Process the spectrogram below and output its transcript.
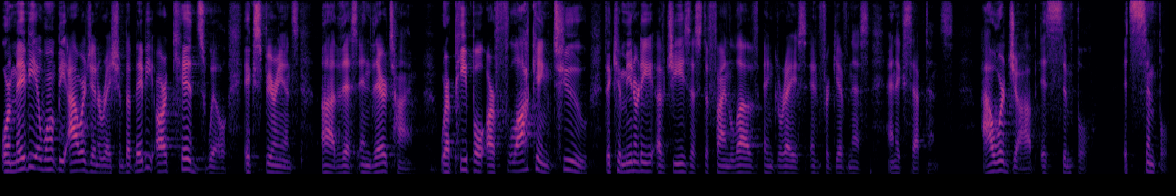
Or maybe it won't be our generation, but maybe our kids will experience uh, this in their time, where people are flocking to the community of Jesus to find love and grace and forgiveness and acceptance. Our job is simple. It's simple.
